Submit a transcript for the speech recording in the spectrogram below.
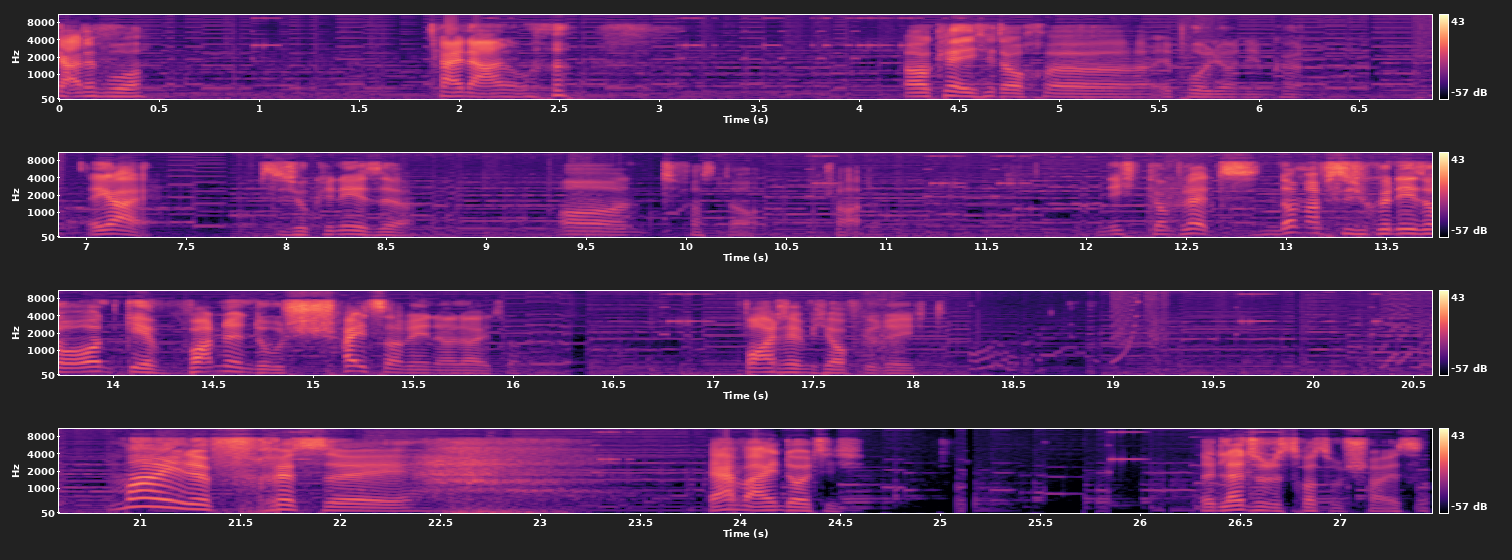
Gardevoir. Keine Ahnung. okay, ich hätte auch äh, Empoleon nehmen können. Egal. Psychokinese. Und fast down. Schade. Nicht komplett. Nochmal Psychokinese und gewonnen, du scheiß Arena-Leiter. Boah, hat er mich aufgeregt. Meine Fresse, ey. Ja, war eindeutig. Legend ist trotzdem scheiße.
